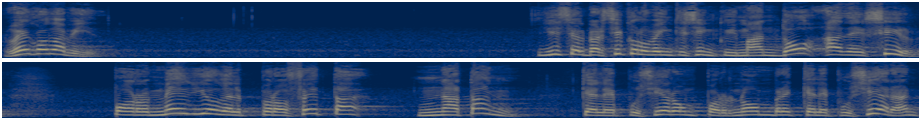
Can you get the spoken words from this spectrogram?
Luego David, dice el versículo 25, y mandó a decir por medio del profeta Natán, que le pusieron por nombre, que le pusieran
